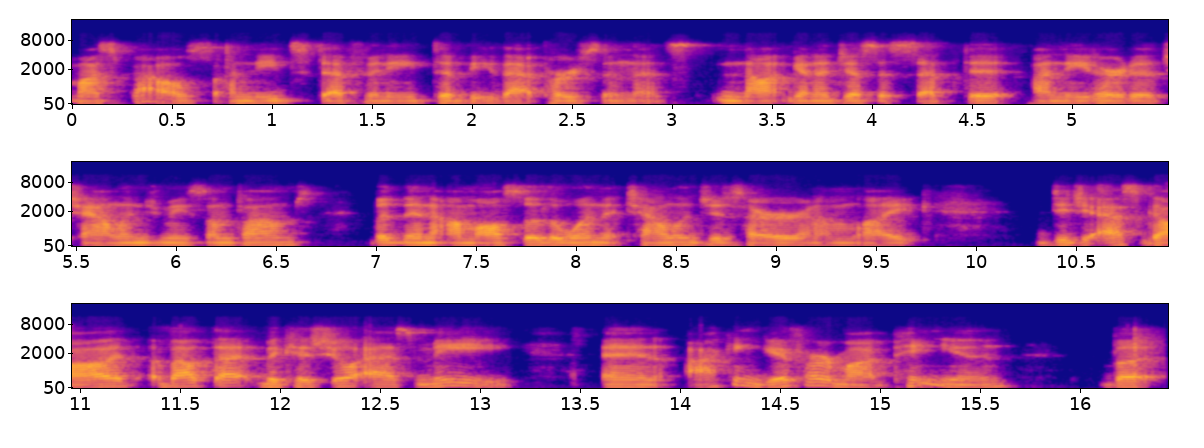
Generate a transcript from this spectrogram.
my spouse. I need Stephanie to be that person that's not going to just accept it. I need her to challenge me sometimes. But then I'm also the one that challenges her. And I'm like, did you ask God about that? Because she'll ask me and I can give her my opinion, but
